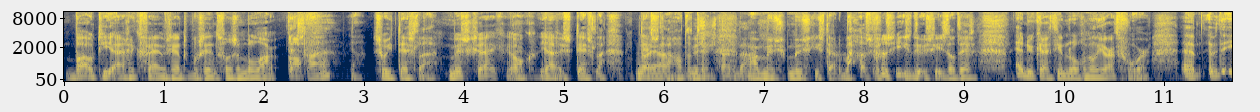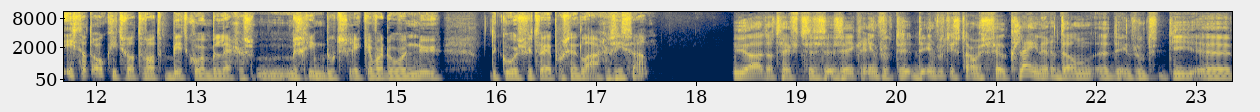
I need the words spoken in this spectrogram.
bouwt hij eigenlijk 75% van zijn belang Tesla, af. hè? Ja. Sorry, Tesla. Musk zei ik ook. Ja, is Tesla. Tesla ja, had het. Musk. Maar Musk, Musk is daar de baas, precies. Dus is dat Tesla. En nu krijgt hij er nog een miljard voor. Eh, is dat ook iets wat, wat Bitcoin-beleggers misschien doet schrikken, waardoor we nu de koers weer 2% lager zien staan? Ja, dat heeft zeker invloed. De- invloed is trouwens veel kleiner dan eh, de invloed die eh,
